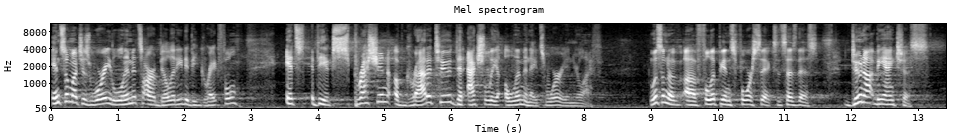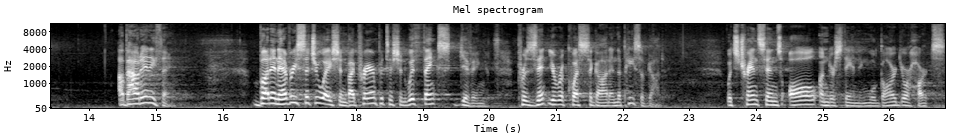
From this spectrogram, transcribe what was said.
in so much as worry limits our ability to be grateful, it's the expression of gratitude that actually eliminates worry in your life. Listen to uh, Philippians 4 6. It says this Do not be anxious about anything, but in every situation, by prayer and petition, with thanksgiving, present your requests to God, and the peace of God, which transcends all understanding, will guard your hearts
